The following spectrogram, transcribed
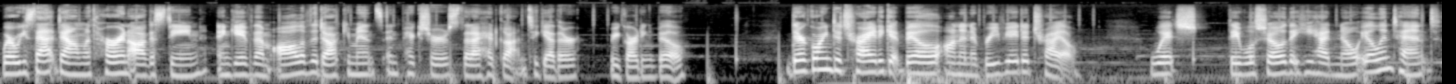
where we sat down with her and Augustine and gave them all of the documents and pictures that I had gotten together regarding Bill. They're going to try to get Bill on an abbreviated trial, which they will show that he had no ill intent,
